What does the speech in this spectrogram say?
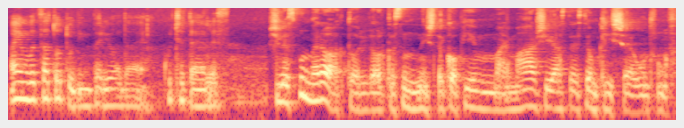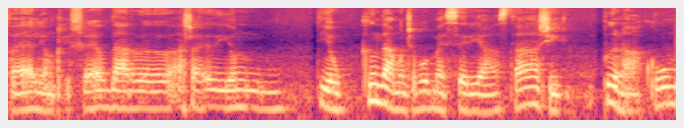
ai învățat-o tu din perioada aia. Cu ce te-ai ales? Și le spun mereu actorilor că sunt niște copii mai mari și asta este un clișeu, într-un fel, e un clișeu, dar uh, așa, eu, eu când am început meseria asta și până acum,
